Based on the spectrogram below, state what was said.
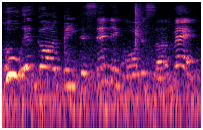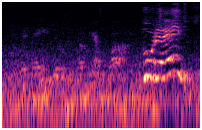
Who is going to be descending on the Son of Man? The angels of Yahweh. Who are the angels?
